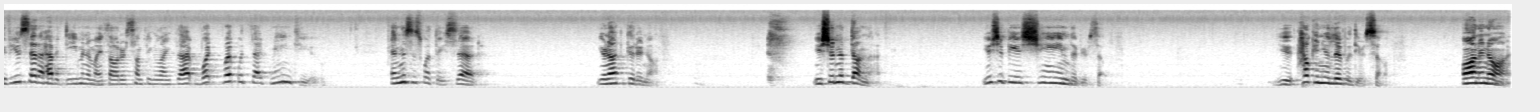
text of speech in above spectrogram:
if you said I have a demon in my thought or something like that, what, what would that mean to you? And this is what they said You're not good enough. You shouldn't have done that. You should be ashamed of yourself. You, how can you live with yourself? On and on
